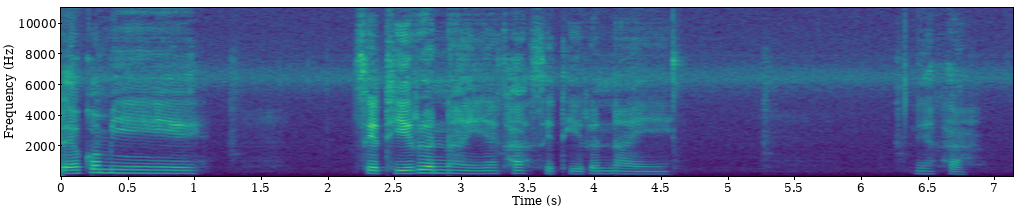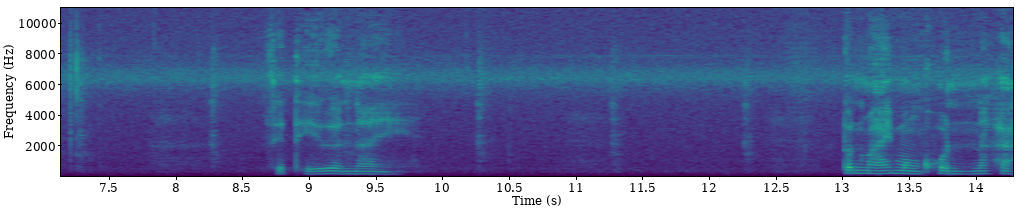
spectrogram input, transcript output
แล้วก็มีเศรษฐีเรือนในนะคะเศรษฐีเรือนใน เนี่ยค่ะ เศรษฐีเรือนใน ต้นไม้มงคลนะคะ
